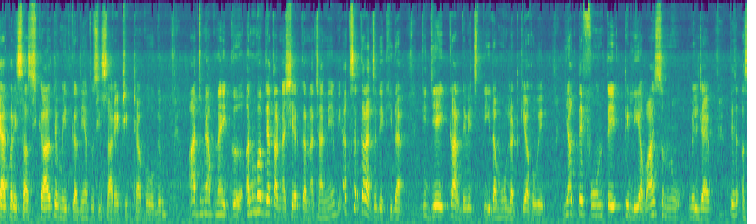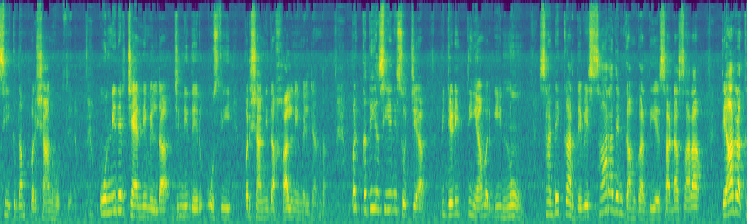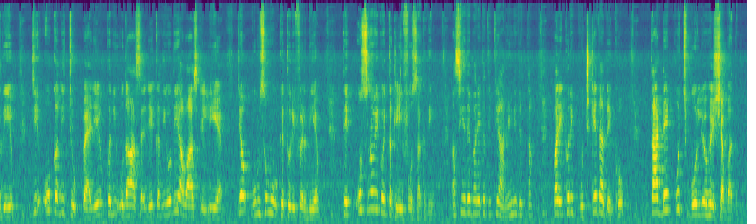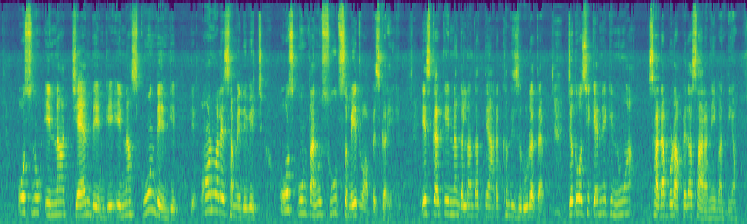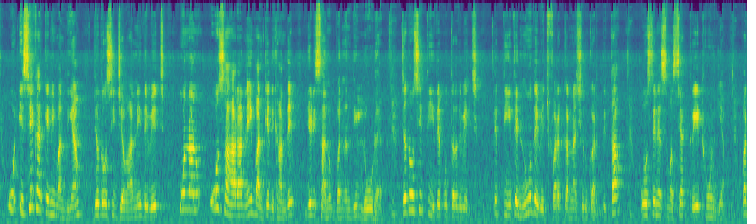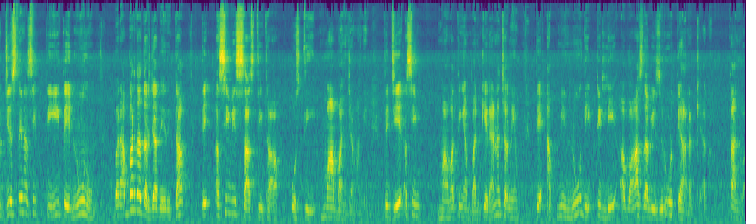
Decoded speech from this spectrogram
ਪਿਆਰ ਭਰੀ ਸਤਿ ਸ਼੍ਰੀ ਅਕਾਲ ਤੇ ਉਮੀਦ ਕਰਦੀ ਹਾਂ ਤੁਸੀਂ ਸਾਰੇ ਠੀਕ ਠਾਕ ਹੋਵੋਗੇ। ਅੱਜ ਮੈਂ ਆਪਣਾ ਇੱਕ ਅਨੁਭਵ ਜਿਹਾ ਤੁਹਾਡੇ ਨਾਲ ਸ਼ੇਅਰ ਕਰਨਾ ਚਾਹੁੰਦੀ ਹਾਂ ਵੀ ਅਕਸਰ ਘਰਾਂ 'ਚ ਦੇਖੀਦਾ ਕਿ ਜੇ ਘਰ ਦੇ ਵਿੱਚ ਧੀ ਦਾ ਮੂੰਹ ਲਟਕਿਆ ਹੋਵੇ ਜਾਂ ਤੇ ਫੋਨ ਤੇ ਢਿੱਲੀ ਆਵਾਜ਼ ਸੁਣਨ ਨੂੰ ਮਿਲ ਜਾਏ ਤੇ ਅਸੀਂ ਇੱਕਦਮ ਪਰੇਸ਼ਾਨ ਹੋ ਜਾਂਦੇ ਹਾਂ। ਉਨੀ ਦੇਰ ਚੈਨ ਨਹੀਂ ਮਿਲਦਾ, ਜਿੰਨੀ ਦੇਰ ਉਸ ਦੀ ਪਰੇਸ਼ਾਨੀ ਦਾ ਹੱਲ ਨਹੀਂ ਮਿਲ ਜਾਂਦਾ। ਪਰ ਕਦੀ ਅਸੀਂ ਇਹ ਨਹੀਂ ਸੋਚਿਆ ਵੀ ਜਿਹੜੀ ਧੀਆਂ ਵਰਗੀ ਨੂੰ ਸਾਡੇ ਘਰ ਦੇ ਵਿੱਚ ਸਾਰਾ ਦਿਨ ਕੰਮ ਕਰਦੀ ਹੈ, ਸਾਡਾ ਸਾਰਾ ਧਿਆਨ ਰੱਖਦੀ ਹੈ। ਜੇ ਉਹ ਕਦੀ ਚੁੱਪ ਹੈ, ਜੇ ਉਹ ਕਦੀ ਉਦਾਸ ਹੈ, ਜੇ ਕਦੀ ਉਹਦੀ ਆਵਾਜ਼ ਢਿੱਲੀ ਹੈ, ਜੇ ਉਹ ਗੁੰਮਸੁਮ ਹੋ ਕੇ ਤੁਰੀ ਫਿਰਦੀ ਹੈ, ਤੇ ਉਸ ਨੂੰ ਵੀ ਕੋਈ ਤਕਲੀਫ ਹੋ ਸਕਦੀ ਹੈ। ਅਸੀਂ ਇਹਦੇ ਬਾਰੇ ਕਦੀ ਧਿਆਨ ਹੀ ਨਹੀਂ ਦਿੱਤਾ। ਪਰ ਇੱਕ ਵਾਰੀ ਪੁੱਛ ਕੇ ਤਾਂ ਦੇਖੋ, ਤੁਹਾਡੇ ਕੁਝ ਬੋਲੇ ਹੋਏ ਸ਼ਬਦ ਉਸ ਨੂੰ ਇੰਨਾ ਚੈਨ ਦੇਣਗੇ, ਇੰਨਾ ਸਕੂਨ ਦੇਣਗੇ, ਤੇ ਆਉਣ ਵਾਲੇ ਸਮੇਂ ਦੇ ਵਿੱਚ ਉਹ ਸਕੂਨ ਤੁਹਾਨੂੰ ਸੂਦ ਸਮੇਤ ਵਾਪਸ ਕਰੇਗੀ। ਇਸ ਕਰਕੇ ਇਹਨਾਂ ਗੱਲਾਂ ਦਾ ਧਿਆਨ ਰੱਖਣ ਦੀ ਜ਼ਰੂਰਤ ਹੈ। ਜਦੋਂ ਅਸੀਂ ਕਹਿੰਨੇ ਕਿ ਨੂੰਹਾਂ ਸਾਡਾ ਬੁਢਾਪੇ ਦਾ ਸਹਾਰਾ ਨਹੀਂ ਬਣਦੀਆਂ। ਉਹ ਇਸੇ ਕਰਕੇ ਨਹੀਂ ਬਣਦੀਆਂ ਜਦੋਂ ਅਸੀਂ ਜਵਾਨੀ ਦੇ ਵਿੱਚ ਉਹਨਾਂ ਨੂੰ ਉਹ ਸਹਾਰਾ ਨਹੀਂ ਬਣ ਕੇ ਦਿਖਾਉਂਦੇ ਜਿਹੜੀ ਸਾਨੂੰ ਬਣਨ ਦੀ ਲੋੜ ਹੈ। ਜਦੋਂ ਅਸੀਂ ਧੀ ਦੇ ਪੁੱਤਰ ਦੇ ਵਿੱਚ ਤੇ ਧੀ ਤੇ ਨੂੰਹ ਦੇ ਵਿੱਚ ਫ਼ਰਕ ਕਰਨਾ ਸ਼ੁਰੂ ਕਰ ਦਿੱਤਾ, ਉਸ ਦਿਨ ਇਹ ਸਮੱਸਿਆ ਕ੍ਰੀਏਟ ਹੋਣਗੀਆਂ ਪਰ ਜਿਸ ਦਿਨ ਅਸੀਂ ਧੀ ਤੇ ਨੂੰਹ ਨੂੰ ਬਰਾਬਰ ਦਾ ਦਰਜਾ ਦੇ ਦਿੱਤਾ ਤੇ ਅਸੀਂ ਵੀ ਸਸਤੀ ਥਾ ਉਸ ਦੀ ਮਾਂ ਬਣ ਜਾਵਾਂਗੇ। ਤੇ ਜੇ ਅਸੀਂ ਮਾਵਾਂ ਧੀਆਂ ਬਣ ਕੇ ਰਹਿਣਾ ਚਾਹੁੰਦੇ ਹਾਂ ਅਤੇ ਆਪਣੀ ਨੂੰਹ ਦੀ ਢਿੱਲੀ ਆਵਾਜ਼ ਦਾ ਵੀ ਜ਼ਰੂਰ ਧਿਆਨ ਰੱਖਿਆ ਕਰੋ। ਧੰਨਵਾਦ।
